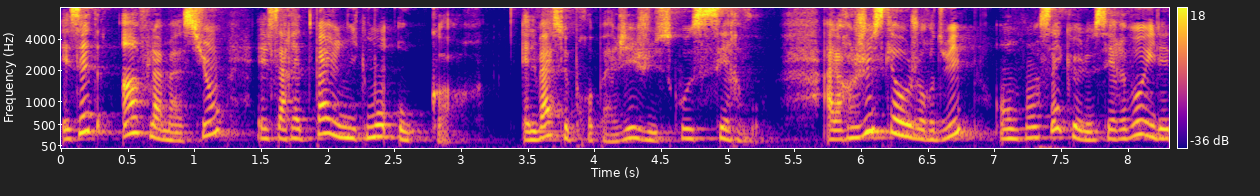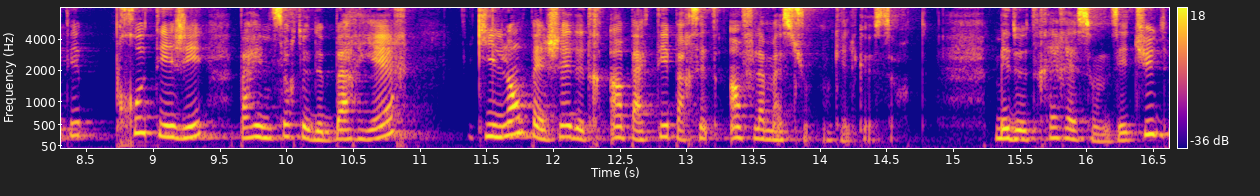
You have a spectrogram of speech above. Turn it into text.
Et cette inflammation, elle ne s'arrête pas uniquement au corps. Elle va se propager jusqu'au cerveau. Alors jusqu'à aujourd'hui, on pensait que le cerveau, il était protégé par une sorte de barrière qui l'empêchait d'être impacté par cette inflammation en quelque sorte. Mais de très récentes études,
